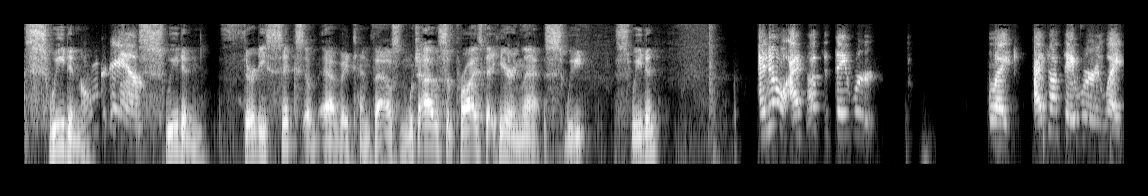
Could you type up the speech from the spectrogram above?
Sweden, Oh damn! Sweden, 36 of every 10,000, which I was surprised at hearing that. Sweet, Sweden? I know. I thought that they were like. I thought they were like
